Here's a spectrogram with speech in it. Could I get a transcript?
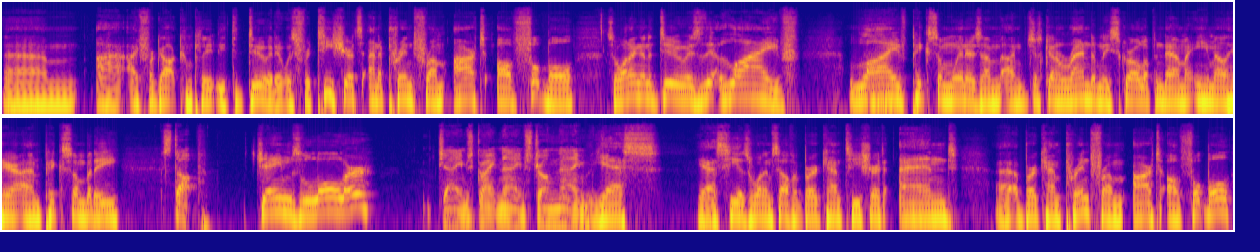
um, I, I forgot completely to do it. It was for T-shirts and a print from Art of Football. So what I'm going to do is li- live. Live, pick some winners. I'm I'm just going to randomly scroll up and down my email here and pick somebody. Stop. James Lawler. James, great name, strong name. Yes. Yes, he has won himself a Bergkamp t-shirt and uh, a Bergkamp print from Art of Football.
